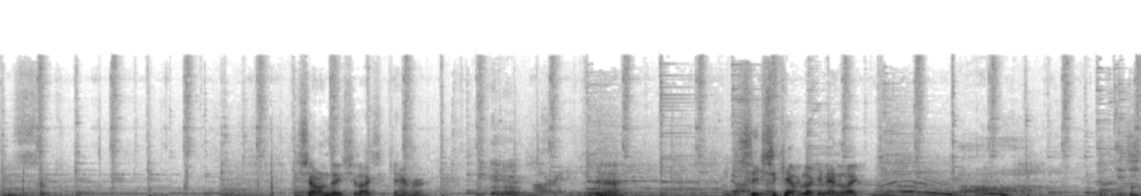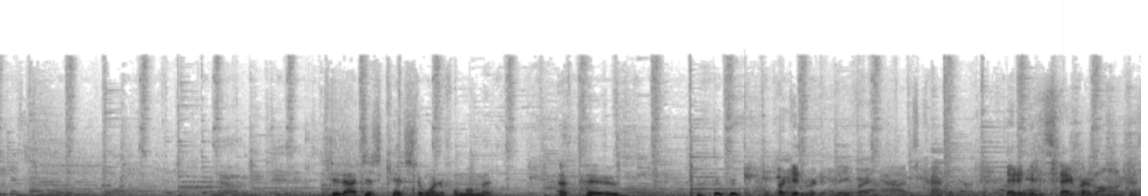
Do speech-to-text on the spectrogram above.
is so cute. She, I don't think she likes the camera. Already. Yeah. She, she kept looking at it like, Did she just? No, you didn't. did I just catch the wonderful moment of poo? They're getting ready to leave right now. It's kind of, they didn't get to stay very long because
